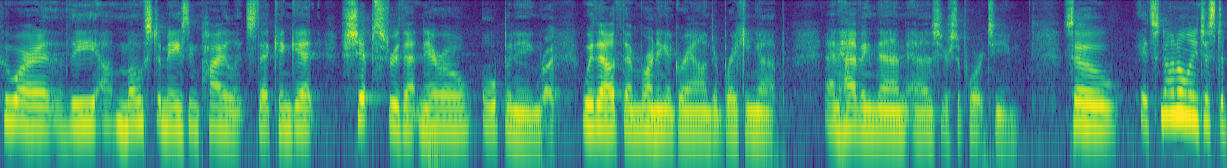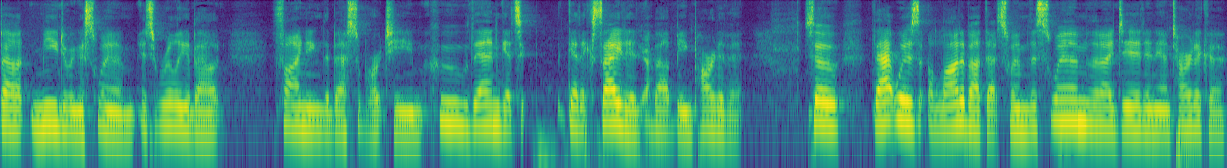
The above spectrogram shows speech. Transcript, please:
who are the uh, most amazing pilots that can get ships through that narrow opening right. without them running aground or breaking up and having them as your support team. So it's not only just about me doing a swim, it's really about finding the best support team who then gets get excited Yeah. about being part of it. So that was a lot about that swim. The swim that I did in Antarctica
